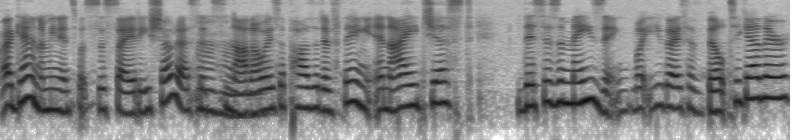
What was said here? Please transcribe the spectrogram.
again, I mean, it's what society showed us. It's not Mm-hmm. always a positive thing, and I just this is amazing what you guys have built together.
